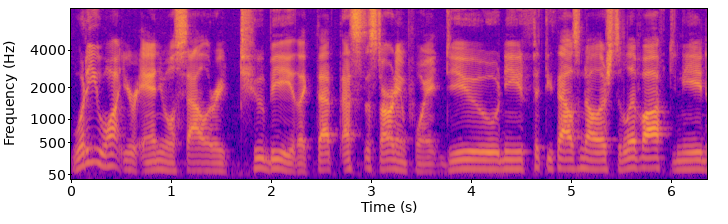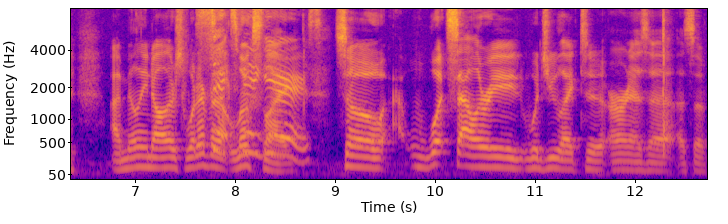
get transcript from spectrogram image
what do you want your annual salary to be? Like that. That's the starting point. Do you need fifty thousand dollars to live off? Do you need a million dollars? Whatever Six that looks like. figures. So, what salary would you like to earn as a as a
